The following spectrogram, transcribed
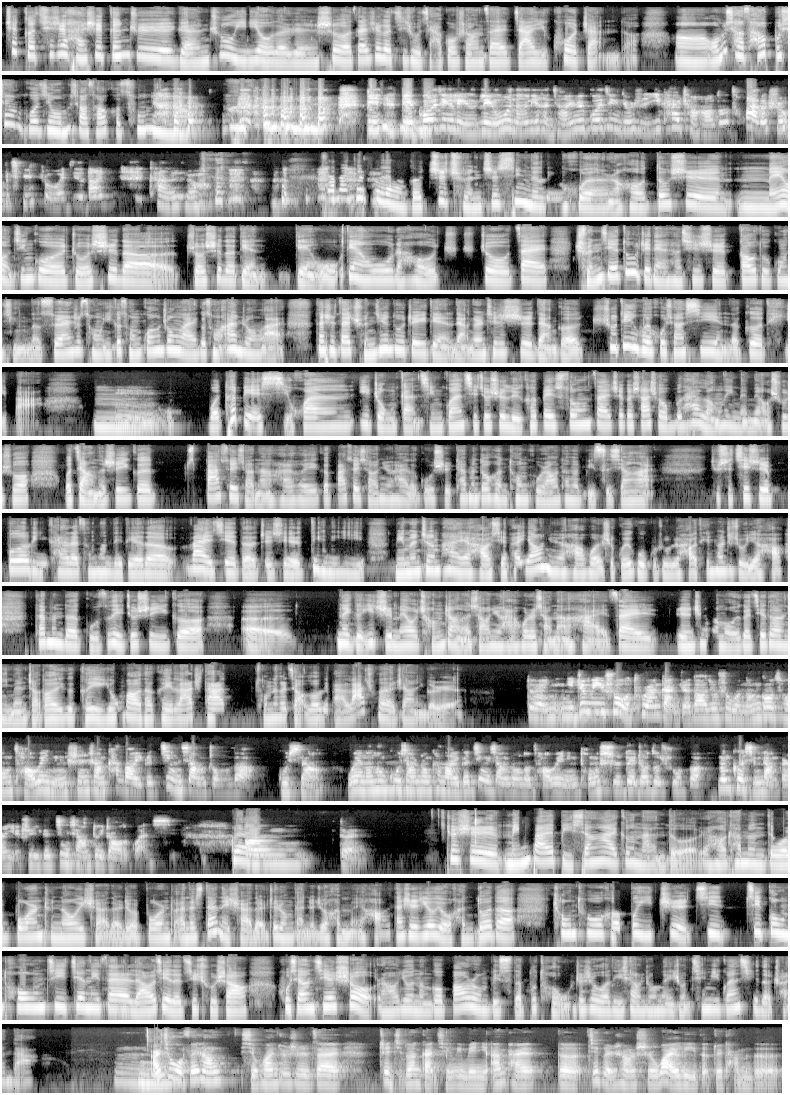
这个其实还是根据原著已有的人设，在这个基础架构上再加以扩展的。嗯，我们小曹不像郭靖，我们小曹可聪明了，比 比郭靖领领悟能力很强。因为郭靖就是一开场好像都话都说不清楚，我记得当时看的时候。他们就是两个至纯至性的灵魂，然后都是嗯没有经过浊世的浊世的点。点污玷污，然后就在纯洁度这点上，其实是高度共情的。虽然是从一个从光中来，一个从暗中来，但是在纯净度这一点，两个人其实是两个注定会互相吸引的个体吧。嗯，我特别喜欢一种感情关系，就是吕克贝松在这个《杀手不太冷》里面描述说，我讲的是一个八岁小男孩和一个八岁小女孩的故事，他们都很痛苦，然后他们彼此相爱。就是其实剥离开了层层叠叠的外界的这些定义，名门正派也好，邪派妖女也好，或者是鬼谷谷主也好，天窗之主也好，他们的骨子里就是一个呃那个一直没有成长的小女孩或者小男孩，在人生的某一个阶段里面找到一个可以拥抱他、可以拉着他从那个角落里把他拉出来的这样一个人。对你你这么一说，我突然感觉到，就是我能够从曹卫宁身上看到一个镜像中的故乡。我也能从故乡中看到一个镜像中的曹卫宁，同时对周子舒和温客行两个人也是一个镜像对照的关系。对，嗯，对，就是明白比相爱更难得。然后他们 they were born to know each other, they were born to understand each other，这种感觉就很美好。但是又有很多的冲突和不一致，既既共通，既建立在了解的基础上互相接受，然后又能够包容彼此的不同，这是我理想中的一种亲密关系的传达。嗯，而且我非常喜欢，就是在这几段感情里面，你安排的基本上是外力的对他们的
